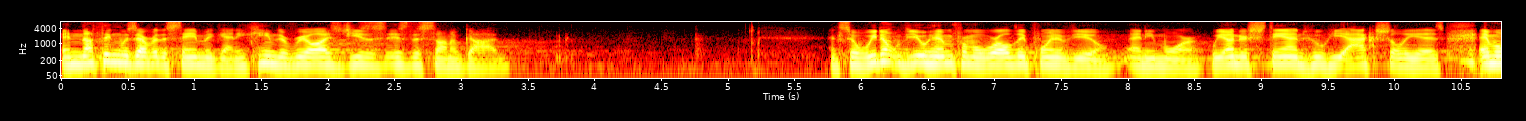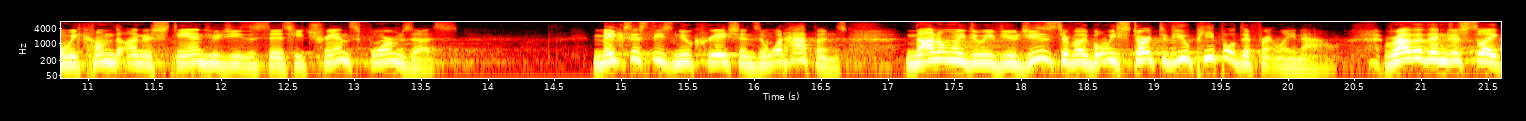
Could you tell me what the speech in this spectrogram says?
and nothing was ever the same again. He came to realize Jesus is the Son of God. And so we don't view him from a worldly point of view anymore. We understand who he actually is. And when we come to understand who Jesus is, he transforms us, makes us these new creations. And what happens? Not only do we view Jesus differently, but we start to view people differently now. Rather than just like,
